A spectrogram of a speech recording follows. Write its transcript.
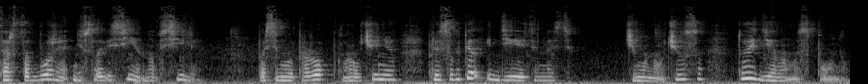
Царство Божие не в словесии, но в силе. Посему и пророк по научению присовокупил и деятельность. Чему научился, то и делом исполнил.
